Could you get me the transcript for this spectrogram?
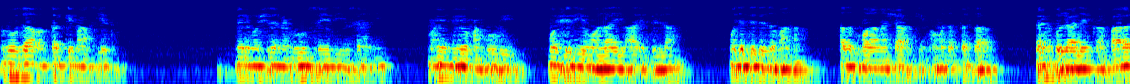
روزہ اور تب کے معاشیت میرے مرشد محبوب سیدی حسین علی محبی و محبوبی مرشدی و مولائی عارف اللہ مجدد زمانہ، حضرت مولانا شاہ کی محمد اختر صاحب رحمۃ اللہ علیہ کا بارہ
